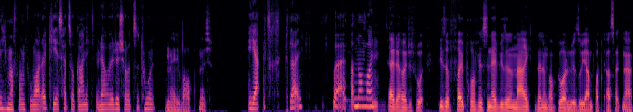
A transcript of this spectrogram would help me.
nicht mal vom Format, okay, es hat so gar nichts mit der Heute-Show zu tun. Nee, überhaupt nicht. Ja, klein. Ich will einfach nochmal. Teil der Heute-Show. Die so voll professionell wie so eine Nachrichtensendung aufgeworden, wie so ja im Podcast halt, ne?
